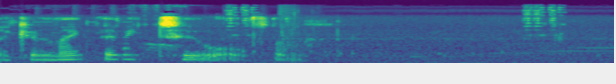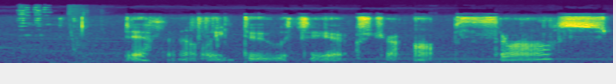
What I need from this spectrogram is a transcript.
I can make there be two of them definitely do with the extra up thrust.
